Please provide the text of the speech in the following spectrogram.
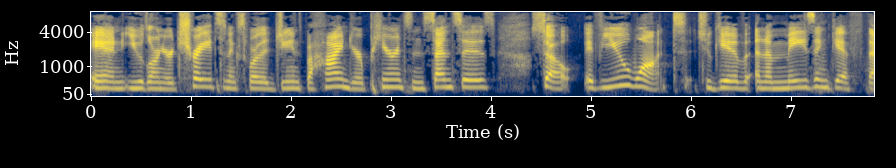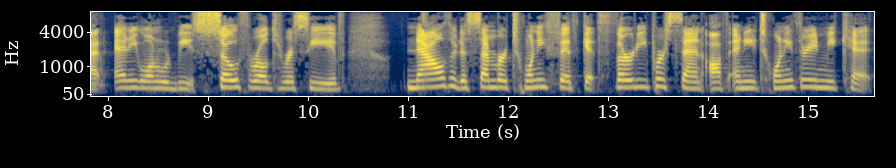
and you learn your traits and explore the genes behind your appearance and senses. So, if you want to give an amazing gift that anyone would be so thrilled to receive, now through December 25th, get 30% off any 23andMe kit.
